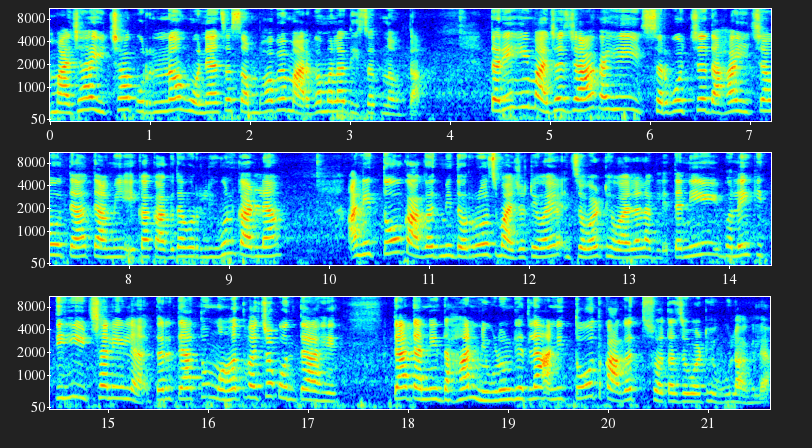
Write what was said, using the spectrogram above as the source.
माझ्या इच्छा पूर्ण होण्याचा संभाव्य मार्ग मला दिसत नव्हता. तरीही माझ्या ज्या काही सर्वोच्च दहा इच्छा होत्या त्या मी एका कागदावर लिहून काढल्या. आणि तो कागद मी दररोज माझ्या ठेवाय जवळ ठेवायला लागले. त्यांनी भले कितीही इच्छा लिहिल्या तर त्या तो महत्त्वाच्या कोणत्या आहेत? त्या त्यांनी दहा निवडून घेतल्या आणि तो कागद स्वतःजवळ ठेवू लागल्या.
